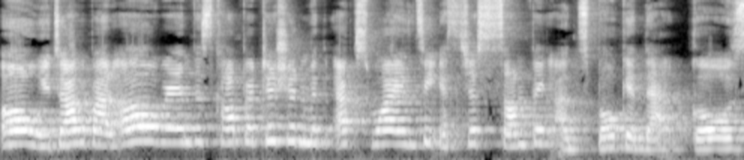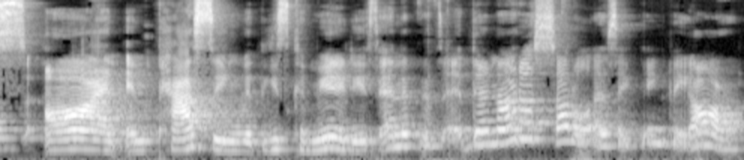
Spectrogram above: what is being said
oh, we talk about, oh, we're in this competition with X, Y, and Z. It's just something unspoken that goes on in passing with these communities. And they're not as subtle as they think they are.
